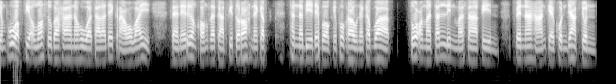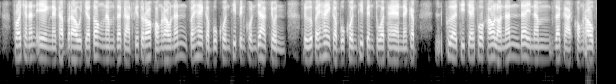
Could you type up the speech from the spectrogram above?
จำพวก ที่อัลลอฮฺสุบฮานะฮูวาตาลาได้กล่าวเอาไว้ แต่ในเรื่องของสกาดฟิตรอนะครับ ท่านนาบีได้บอกแก่พวกเรานะครับว่าตัวอมาจันลินมาซากีน เป็นอาหารแก่คนยากจน เพราะฉะนั้นเองนะครับ เราจะต้องนำสกาดฟิตรอของเรานั้น ไปให้กับบุคคลที่เป็นคนยากจน หรือไปให้กับบุคคลที่เป็นตัวแทนนะครับ เพื่อที่จะพวกเขาเหล่านั้นได้นำสกาดของเราไป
